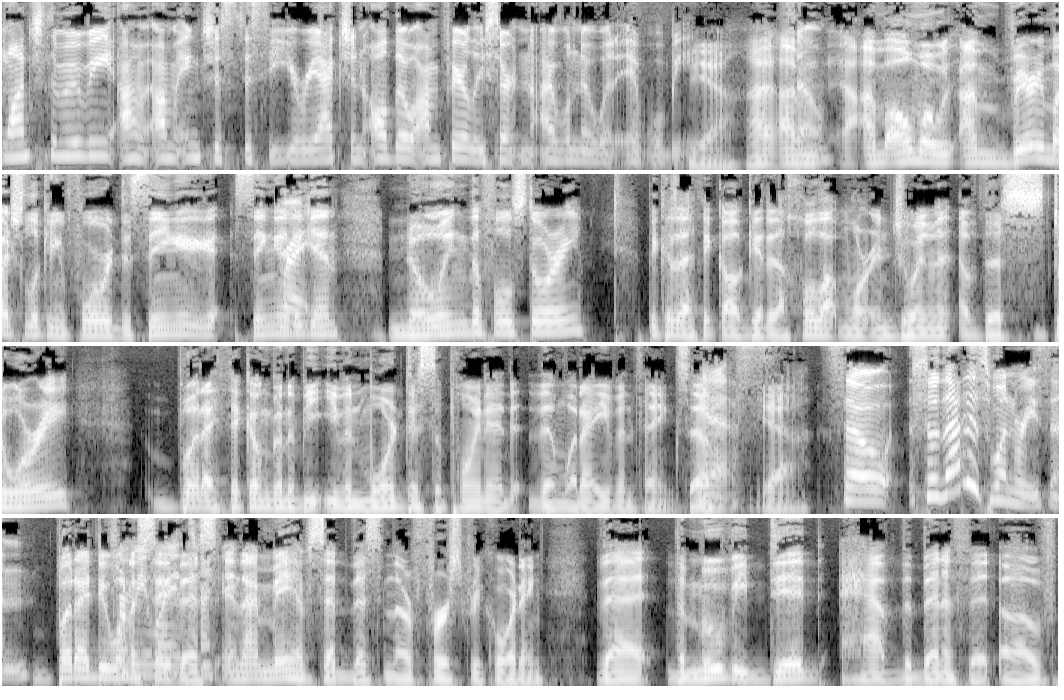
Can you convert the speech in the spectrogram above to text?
watch the movie, I'm, I'm anxious to see your reaction. Although I'm fairly certain I will know what it will be. Yeah, I, I'm. So. I'm almost. I'm very much looking forward to seeing it, seeing it Right. again, knowing the full story, because I think I'll get a whole lot more enjoyment of the story. But I think I'm going to be even more disappointed than what I even think. So Yes. yeah. So so that is one reason. But I do want to say why it's my this, and I may have said this in our first recording, that the movie did have the benefit of,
